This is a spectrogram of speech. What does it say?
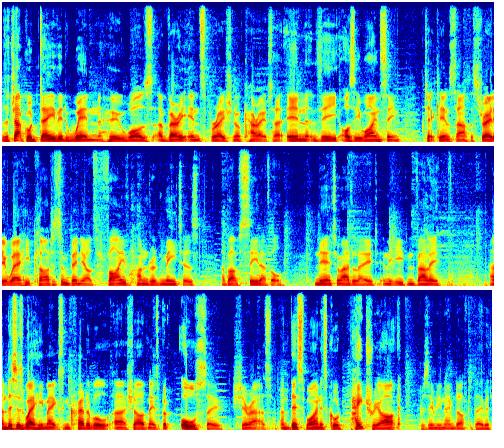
There's a chap called David Wynn who was a very inspirational character in the Aussie wine scene, particularly in South Australia, where he planted some vineyards 500 metres above sea level near to Adelaide in the Eden Valley. And this is where he makes incredible uh, Chardonnays, but also Shiraz. And this wine is called Patriarch, presumably named after David.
